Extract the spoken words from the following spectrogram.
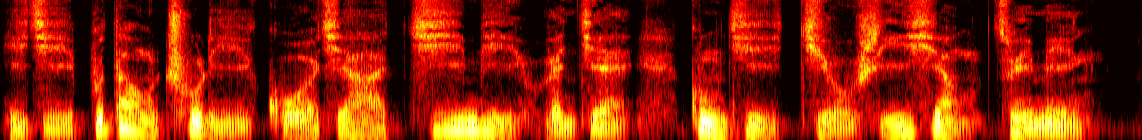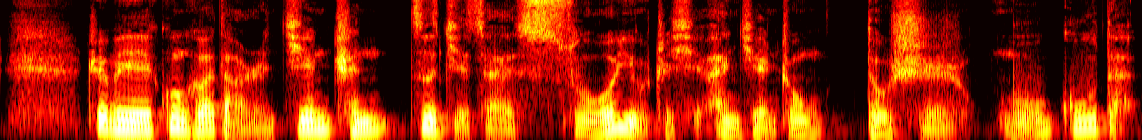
以及不当处理国家机密文件，共计九十一项罪名。这位共和党人坚称自己在所有这些案件中都是无辜的，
